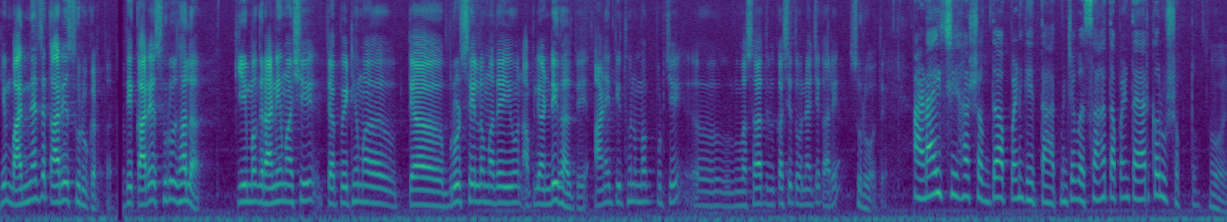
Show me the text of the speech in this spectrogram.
हे बांधण्याचं कार्य सुरू करतात. ते कार्य सुरू झालं की मग राणी माशी त्या पेठी त्या ब्रूड सेलमध्ये येऊन आपली अंडी घालते आणि तिथून मग पुढची वसाहत विकसित होण्याचे कार्य सुरू होते. आणायची हा शब्द आपण घेत आहात म्हणजे वसाहत आपण तयार करू शकतो. होय.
